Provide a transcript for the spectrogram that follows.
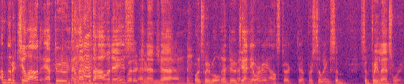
I'm going to chill out after until after the holidays, and then uh, once we roll into January, I'll start uh, pursuing some some freelance work.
